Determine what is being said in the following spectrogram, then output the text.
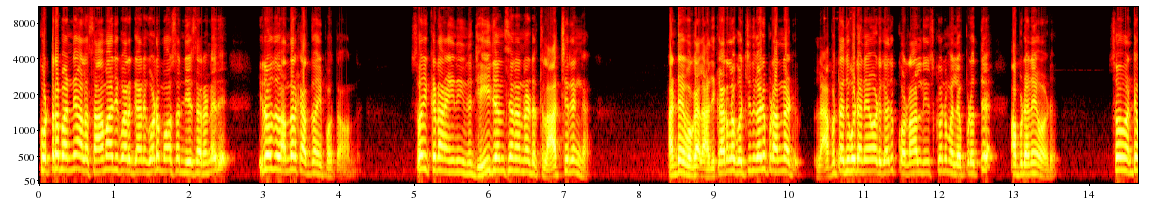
కుట్రబన్ని వాళ్ళ సామాజిక వర్గాన్ని కూడా మోసం చేశారనేది ఈరోజు అందరికీ అర్థమైపోతా ఉంది. సో ఇక్కడ ఆయన ఈయన జై అన్నాడు అసలు ఆశ్చర్యంగా. అంటే ఒక అధికారంలోకి వచ్చింది కానీ ఇప్పుడు అన్నాడు. లేకపోతే అది కూడా అనేవాడు కాదు కొన్నాళ్ళు తీసుకొని మళ్ళీ ఎప్పుడు వస్తే అప్పుడు అనేవాడు. సో అంటే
